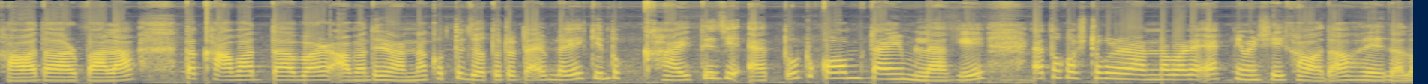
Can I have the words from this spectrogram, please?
খাওয়া দাওয়ার পালা। তা খাবার দাবার আমাদের রান্না করতে যতটা টাইম লাগে, কিন্তু খাইতে যে এত কম টাইম লাগে, এত কষ্ট করে রান্না বাড়া এক নিমেষেই খাওয়া দাওয়া হয়ে গেল।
